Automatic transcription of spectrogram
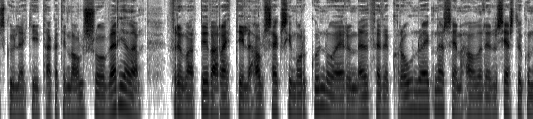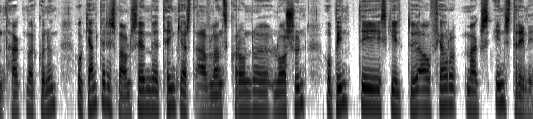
skul ekki taka til máls og verja það. Frumvarpi var rætt til hálf sex í morgun og eru meðferði krónuegna sem háður eru sérstökum takmörkunum og gjaldirismál sem tengjast aflandskrónulosun og bindi skildu á fjármags innstreymi.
